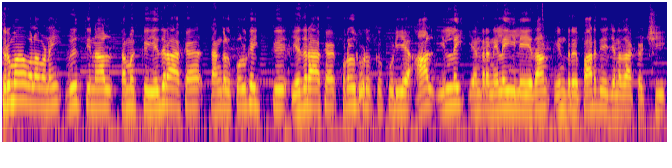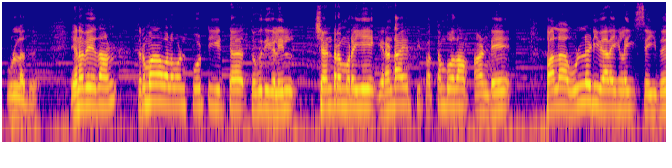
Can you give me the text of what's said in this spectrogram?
திருமாவளவனை வீழ்த்தினால் தமக்கு எதிராக தங்கள் கொள்கைக்கு எதிராக குரல் கொடுக்கக்கூடிய ஆள் இல்லை என்ற நிலையிலேதான் இன்று பாரதிய ஜனதா கட்சி உள்ளது. எனவேதான் திருமாவளவன் போட்டியிட்ட தொகுதிகளில் சென்ற முறையே இரண்டாயிரத்தி பத்தொன்பதாம் ஆண்டே பல உள்ளடி வேலைகளை செய்து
